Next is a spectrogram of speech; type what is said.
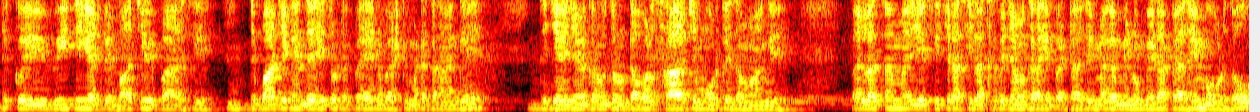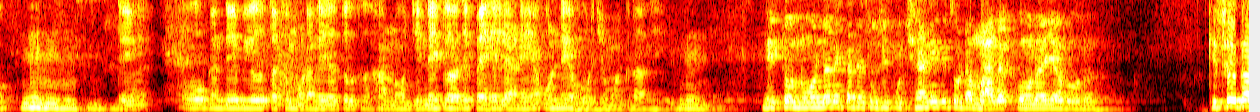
ਤੇ ਕੋਈ 20000 ਰੁਪਏ ਬਾਅਦ 'ਚ ਵੀ ਪਾਇਆ ਸੀ ਤੇ ਬਾਅਦ 'ਚ ਕਹਿੰਦੇ ਸੀ ਤੁਹਾਡੇ ਪੈਸੇ ਇਨਵੈਸਟਮੈਂਟ ਕਰਾਂਗੇ ਤੇ ਜਿਵੇਂ ਜਿਵੇਂ ਕਰੋਗੇ ਤੁਹਾਨੂੰ ਡਬਲ ਸਾਲ 'ਚ ਮੋੜ ਕੇ ਦੇਵਾਂਗੇ। ਪਹਿਲਾਂ ਤਾਂ ਮੈਂ ਇਹ 84 ਲੱਖ ਰੁਪਏ ਜਮ੍ਹਾਂ ਕਰਾਈ ਬੈਠਾ ਸੀ ਮੈਂ ਕਿਹਾ ਮੈਨੂੰ ਮੇਰਾ ਪੈਸਾ ਹੀ ਮੋੜ ਦਿਓ। ਤੇ ਉਹ ਕਹਿੰਦੇ ਵੀ ਉਦੋਂ ਤੱਕ ਮੋੜਾਂਗੇ ਜਦੋਂ ਤੱਕ ਸਾਨੂੰ ਜਿੰਨੇ ਤੂੰ ਆਪਦੇ ਪੈਸੇ ਲੈਣੇ ਆ ਉਹਨੇ ਹੋਰ ਜਮ੍ਹਾਂ ਕਰਾ ਦੇ। ਨਹੀਂ ਤੁਹਾਨੂੰ ਉਹਨਾਂ ਨੇ ਕਦੇ ਤੁਸੀਂ ਪੁੱਛਿਆ ਨਹੀਂ ਕਿ ਤੁਹਾਡਾ ਮਾਲਕ ਕੌਣ ਹੈ ਜਾਂ ਹੋਰ? ਕਿਸੇ ਦਾ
